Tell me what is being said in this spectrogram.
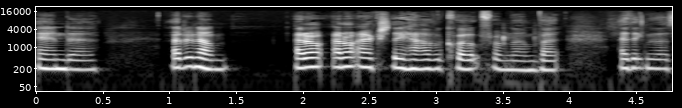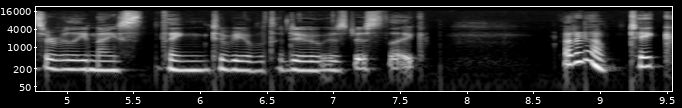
And uh, I don't know. I don't I don't actually have a quote from them, but I think that's a really nice thing to be able to do is just like I don't know, take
